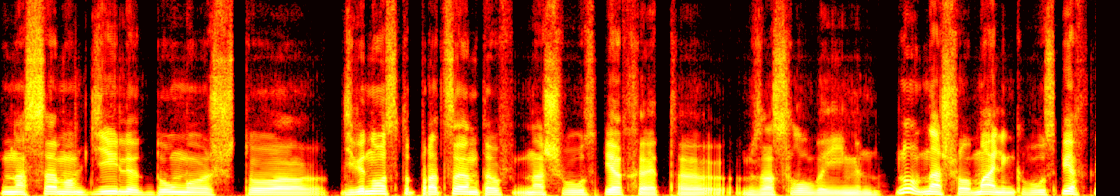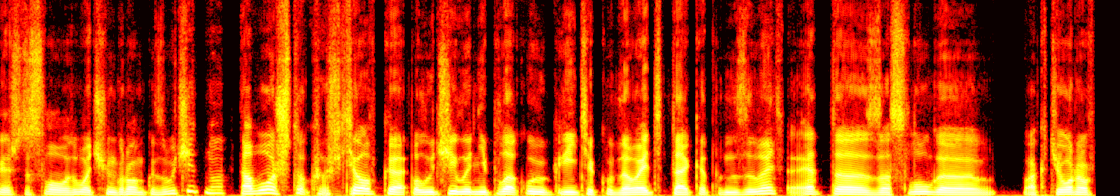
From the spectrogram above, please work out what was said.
на самом деле думаю, что 90% нашего успеха — это заслуга именно, ну, нашего маленького успеха, конечно, слово очень громко звучит, но того, что Куштевка получила неплохую критику, давайте так это называть, это заслуга актеров,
